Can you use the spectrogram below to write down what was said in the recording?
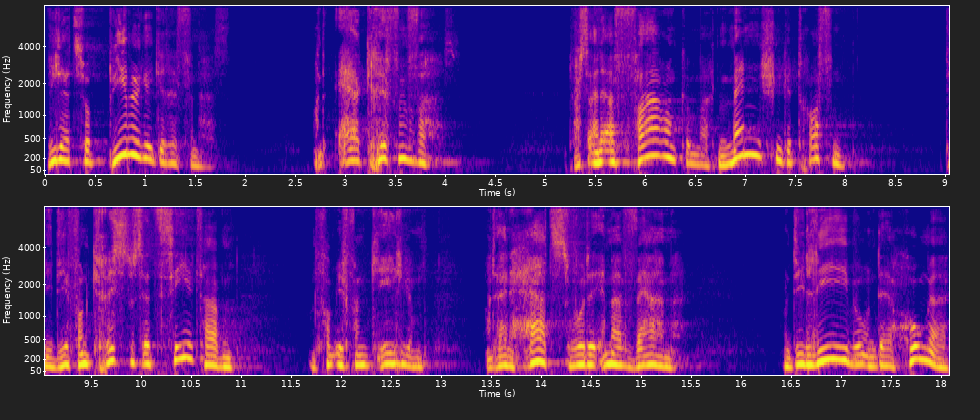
wieder zur Bibel gegriffen hast und ergriffen warst. Du hast eine Erfahrung gemacht, Menschen getroffen, die dir von Christus erzählt haben und vom Evangelium. Und dein Herz wurde immer wärmer. Und die Liebe und der Hunger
